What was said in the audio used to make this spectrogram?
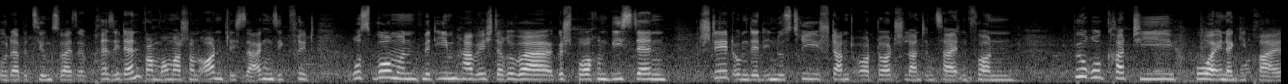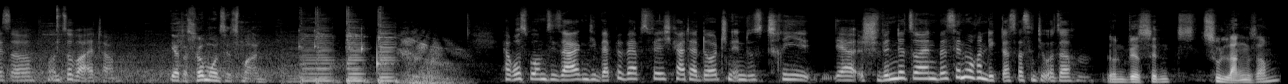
oder beziehungsweise Präsident, wollen wir schon ordentlich sagen, Siegfried Russwurm. Und mit ihm habe ich darüber gesprochen, wie es denn steht um den Industriestandort Deutschland in Zeiten von Bürokratie, hoher Energiepreise und so weiter. Ja, das hören wir uns jetzt mal an. Herr Russwurm, Sie sagen, die Wettbewerbsfähigkeit der deutschen Industrie der schwindet so ein bisschen. Woran liegt das? Was sind die Ursachen? Nun, wir sind zu langsam.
